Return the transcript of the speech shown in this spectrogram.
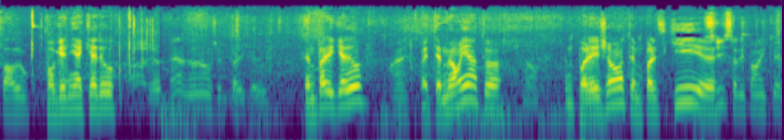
Pardon. pour gagner un cadeau. Euh, ah, non, non, j'aime pas les cadeaux. T'aimes pas les cadeaux Ouais. Mais t'aimes rien toi Non. T'aimes pas les gens, t'aimes pas le ski euh, Si, ça dépend lesquels.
